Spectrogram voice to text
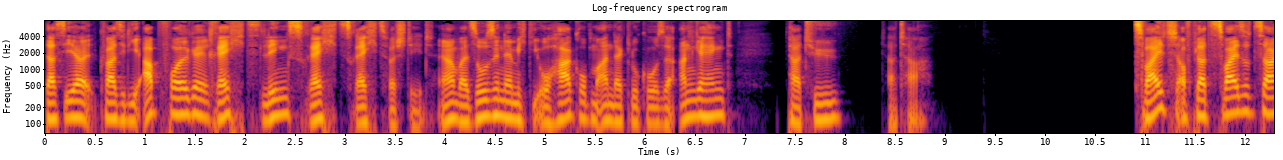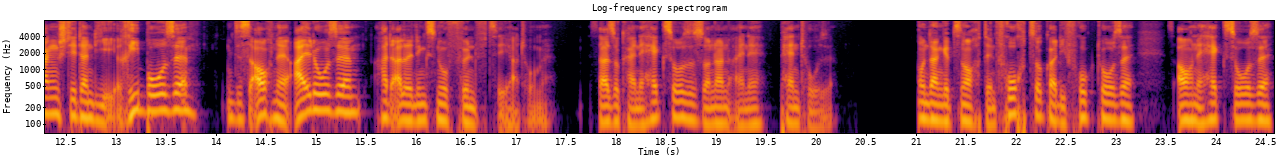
dass ihr quasi die Abfolge rechts, links, rechts, rechts versteht. Ja, weil so sind nämlich die OH-Gruppen an der Glucose angehängt. Tatü, Tata. Zweit, auf Platz 2 sozusagen steht dann die Ribose. Das ist auch eine Aldose, hat allerdings nur 5 C-Atome. Ist also keine Hexose, sondern eine Pentose. Und dann gibt es noch den Fruchtzucker, die Fructose, ist auch eine Hexose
